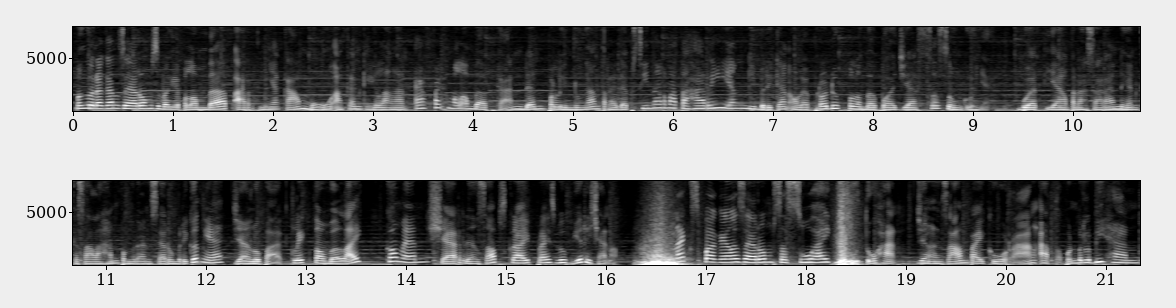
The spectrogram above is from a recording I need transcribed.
Menggunakan serum sebagai pelembab artinya kamu akan kehilangan efek melembabkan dan perlindungan terhadap sinar matahari yang diberikan oleh produk pelembab wajah sesungguhnya. Buat yang penasaran dengan kesalahan penggunaan serum berikutnya, jangan lupa klik tombol like, comment, share, dan subscribe Facebook Beauty Channel. Next, pakailah serum sesuai kebutuhan. Jangan sampai kurang ataupun berlebihan.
